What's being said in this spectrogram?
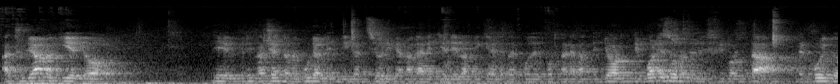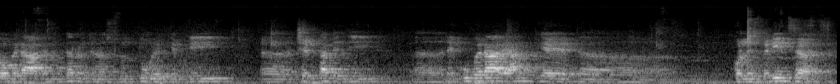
A Giuliano chiedo rifacendomi pure alle indicazioni che magari chiedeva Michele per poter portare avanti gli orti, quali sono le difficoltà per voi che operate all'interno di una struttura e che vi eh, cercate di eh, recuperare anche eh, con l'esperienza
